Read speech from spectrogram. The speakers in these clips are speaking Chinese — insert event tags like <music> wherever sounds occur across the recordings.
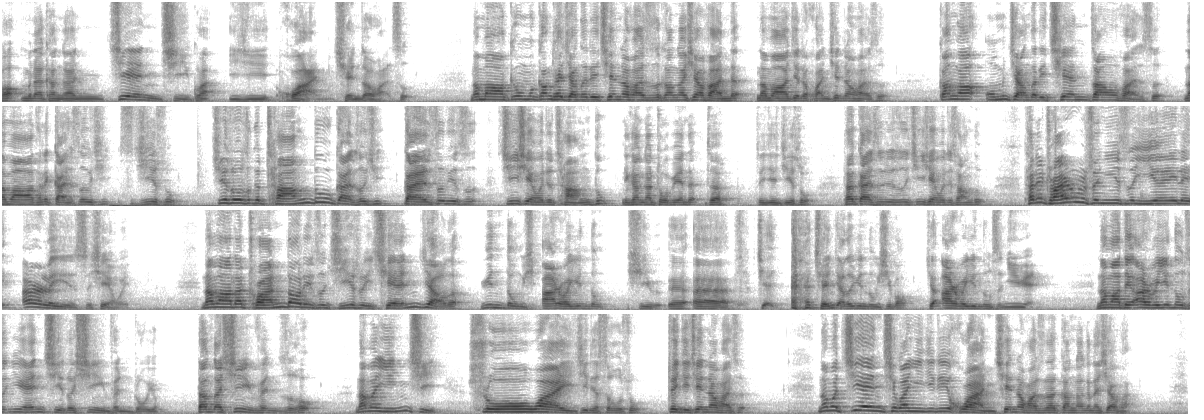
好，我们来看看腱器官以及缓牵张反射。那么跟我们刚才讲到的牵张反射是刚刚相反的。那么接着缓牵张反射。刚刚我们讲到的牵张反射，那么它的感受器是肌束，肌束是个长度感受器，感受的是肌纤维的长度。你看看左边的这这些肌束，它感受的是肌纤维的长度。它的传入神经是一 A 类、二类是纤维。那么它传到的是脊髓前角的运动阿尔法运动细呃呃前 <coughs> 前角的运动细胞，叫阿尔法运动神经元。那么对阿尔法运动神经元起着兴奋作用。当它兴奋之后，那么引起缩外肌的收缩，这就牵张反射。那么腱器官引起的缓牵张反射，它刚刚跟它相反。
